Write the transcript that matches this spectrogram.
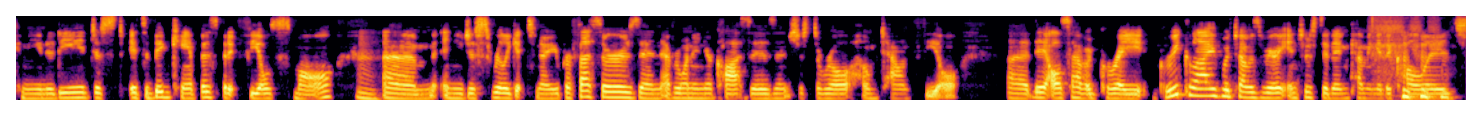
community just it's a big campus but it feels small mm. um, and you just really get to know your professors and everyone in your classes and it's just a real hometown feel uh, they also have a great Greek life, which I was very interested in coming into college,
